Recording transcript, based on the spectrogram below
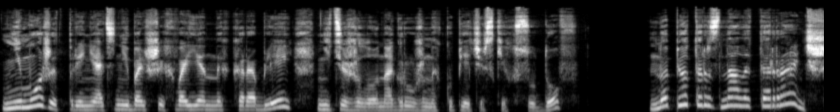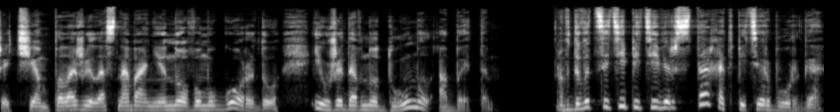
не может принять ни больших военных кораблей, ни тяжело нагруженных купеческих судов. Но Петр знал это раньше, чем положил основание новому городу, и уже давно думал об этом. В 25 верстах от Петербурга,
